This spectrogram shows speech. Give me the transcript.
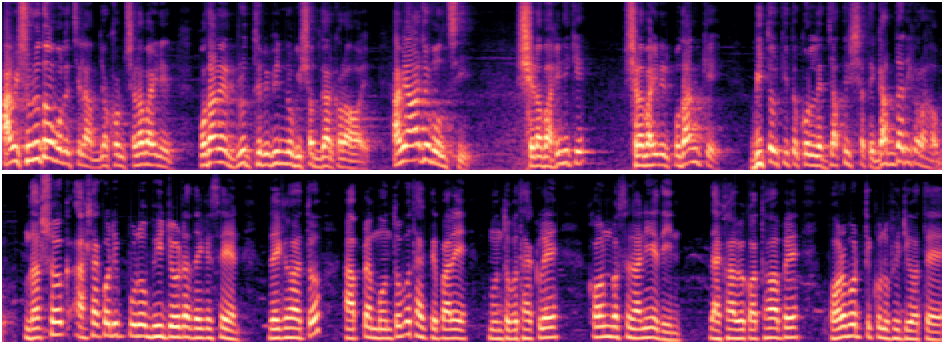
আমি শুরুতেও বলেছিলাম, যখন সেনাবাহিনীর প্রধানের বিরুদ্ধে বিভিন্ন বিষদগার করা হয়, আমি আজও বলছি, সেনাবাহিনীকে, সেনাবাহিনীর প্রধানকে বিতর্কিত করলে জাতির সাথে গাদ্দারি করা হবে। দর্শক, আশা করি পুরো ভিডিওটা দেখেছেন। দেখে হয়তো আপনার মন্তব্য থাকতে পারে। মন্তব্য থাকলে কমেন্ট বক্সে জানিয়ে দিন। দেখা হবে, কথা হবে পরবর্তী কোনো ভিডিওতে।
